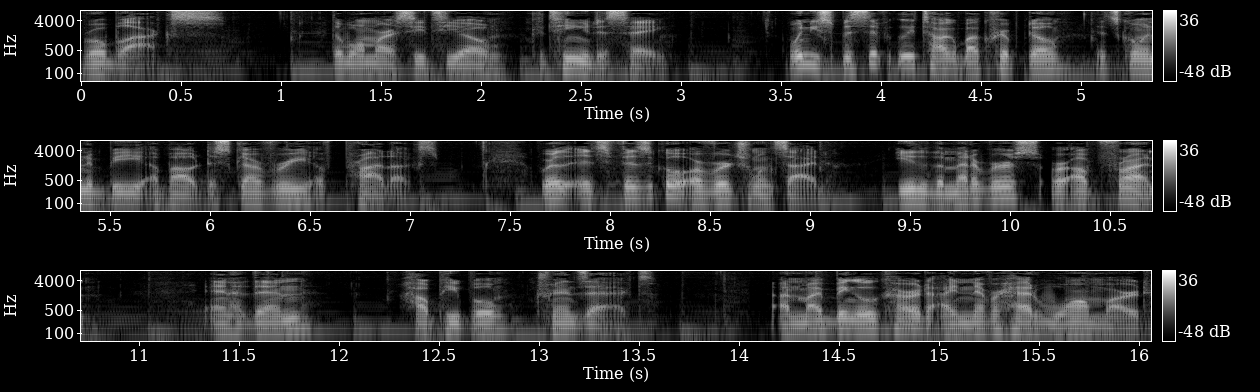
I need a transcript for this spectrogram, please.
Roblox. The Walmart CTO continued to say, when you specifically talk about crypto, it's going to be about discovery of products, whether it's physical or virtual inside, either the metaverse or upfront, and then how people transact. On my bingo card, I never had Walmart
